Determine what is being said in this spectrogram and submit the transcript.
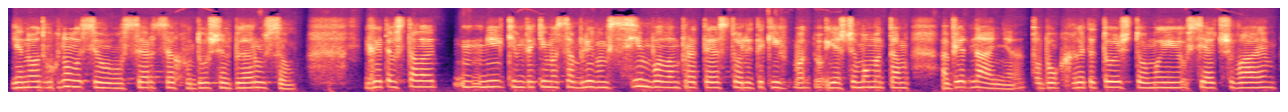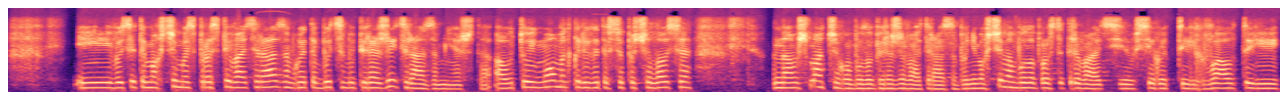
яно адгукнулася ў сэрцах у душах беларусаў. Гэта стала нейкім таким асаблівым сімвалам пратэсту але таких яшчэ момантам аб'яднання. То бок гэта тое что мы все адчуваем і вось это магчымасць праспяваць разам гэта быццам бы перажыць разам нешта а ў той момант калі гэта все пачалося нам шмат чаго было перажываць разам бо немагчыма было просто трываць усе гэты гвалты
